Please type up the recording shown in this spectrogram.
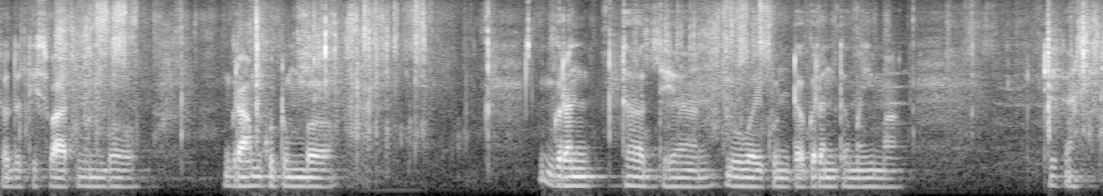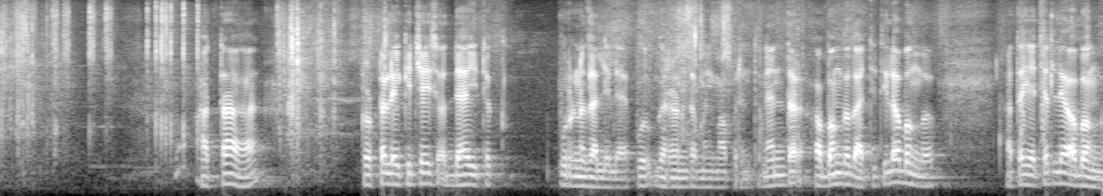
सदतीसवा आत्मनुभव ग्रामकुटुंब ग्रंथ अध्ययन भूवैकुंठ ग्रंथ महिमा. ठीक आहे. आता टोटल एकेचाळीस अध्याय इथे पूर्ण झालेले आहे पू ग्रंथ महिमापर्यंत. नंतर अभंग गातीतील अभंग. आता याच्यातले अभंग.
